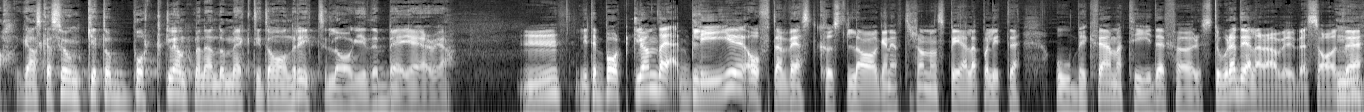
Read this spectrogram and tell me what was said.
ja, ganska sunkigt och bortglömt men ändå mäktigt anrikt lag i the Bay Area. Mm, lite bortglömda blir ju ofta västkustlagen eftersom de spelar på lite obekväma tider för stora delar av USA. Mm. Det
